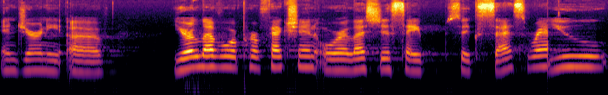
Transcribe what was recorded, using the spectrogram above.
and journey of your level of perfection or let's just say success rate, you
